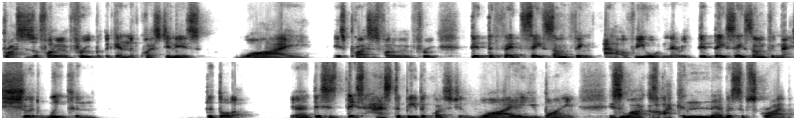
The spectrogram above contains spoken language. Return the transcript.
prices are following through. But again, the question is, why is prices following through? Did the Fed say something out of the ordinary? Did they say something that should weaken the dollar? Yeah, this is this has to be the question. Why are you buying? This is why I, I, can never subscribe,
